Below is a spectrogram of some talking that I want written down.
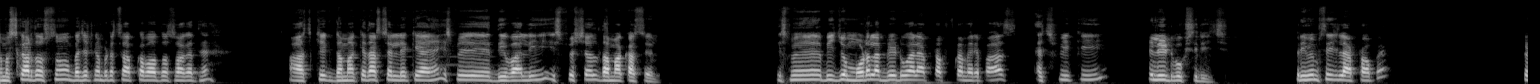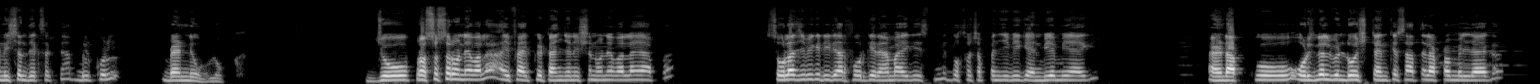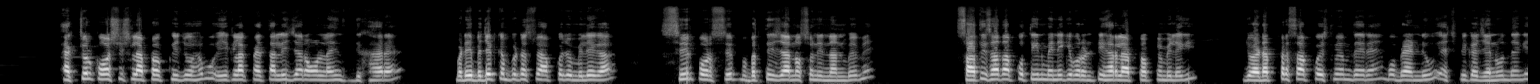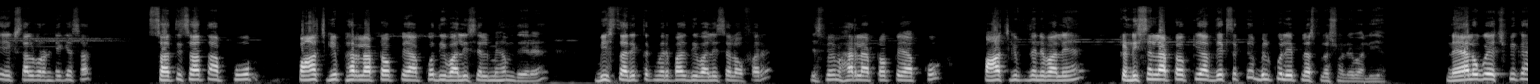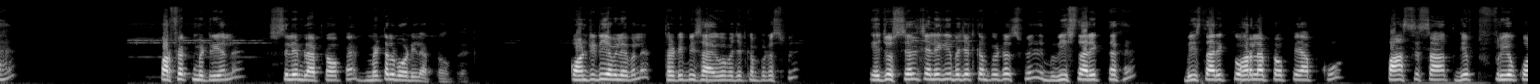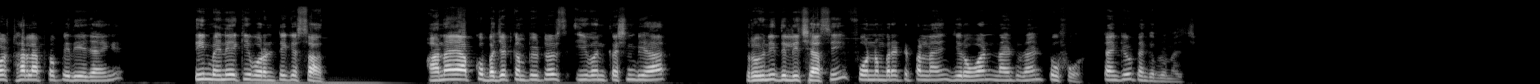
नमस्कार दोस्तों, budget computer से आपका बहुत बहुत स्वागत है। आज के एक धमाकेदार सेल लेके आए हैं इसमें दिवाली स्पेशल धमाका सेल। इसमें भी जो मॉडल अपडेट हुआ लैपटॉप का मेरे पास एचपी की elite book series premium series laptop है। कंडीशन देख सकते हैं आप, बिल्कुल ब्रांड न्यू लुक जो प्रोसेसर होने वाला है आई फाइव के टेन जनरेशन होने वाला है आपका। सोलह जी बी की डी डी आर फोर की रैम आएगी इसमें, दो सौ छप्पन जी बी की एन बी एम आएगी। एंड आपको ओरिजिनल विंडोज़ टेन के साथ लैपटॉप मिल जाएगा। एक्चुअल कॉस्ट इस लैपटॉप की जो है वो एक लाख पैंतालीस हज़ार ऑनलाइन दिखा रहा है। बट ये बजट कंप्यूटर्स पे आपको जो मिलेगा, सिर्फ़ और सिर्फ़ बत्तीस हज़ार नौ सौ निन्यानवे में। साथ ही साथ आपको तीन महीने की वारंटी हर लैपटॉप में मिलेगी। जो अडेप्टर्स आपको इसमें हम दे रहे हैं, वो ब्रांड न्यू एचपी का जेनुअन देंगे एक साल वारंटी के साथ। साथ ही साथ आपको पाँच गिफ्ट हर लैपटॉप पे आपको दिवाली सेल में हम दे रहे हैं। बीस तारीख तक मेरे पास दिवाली सेल ऑफ़र है, जिसमें हम हर लैपटॉप पे आपको पाँच गिफ्ट देने वाले हैं। कंडीशन लैपटॉप की आप देख सकते हैं, बिल्कुल ए प्लस प्लस होने वाली है। नया लोगो एचपी का है। परफेक्ट मटेरियल है। स्लिम लैपटॉप है। मेटल बॉडी लैपटॉप है। क्वांटिटी अवेलेबल है। थर्टी पीस आए हुए बजट कंप्यूटर्स पे। ये जो सेल चलेगी बजट कंप्यूटर्स पे, बीस तारीख तक है। बीस तारीख तो हर लैपटॉप पे आपको पाँच से सात गिफ्ट फ्री ऑफ़ कॉस्ट हर लैपटॉप पे दिए जाएँगे। तीन महीने की वारंटी के साथ। आना है आपको budget computers E Krishna Vihar Rohini Delhi छियासी, फ़ोन नंबर है triple nine zero one nine two nine two four thank you thank you very much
